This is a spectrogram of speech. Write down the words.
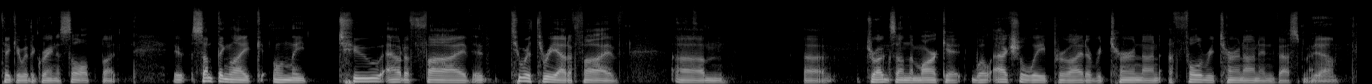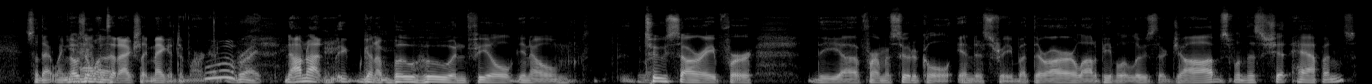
take it with a grain of salt, but it, something like only two out of five, it, two or three out of five. Drugs on the market will actually provide a return on a full return on investment. Yeah. So that when those you are have ones a- that actually make it to market. Right. Now, I'm not going to boo hoo and feel, you know, too sorry for the uh, pharmaceutical industry, but there are a lot of people that lose their jobs when this shit happens.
